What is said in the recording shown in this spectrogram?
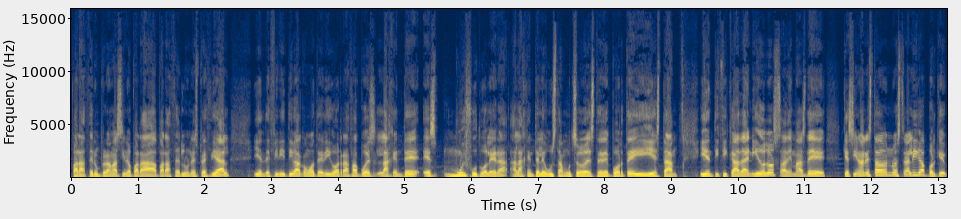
para hacer un programa, sino para, para hacerle un especial. Y en definitiva, como te digo, Rafa, pues la gente es muy futbolera, a la gente le gusta mucho este deporte y está identificada en ídolos, además de que si no han estado en nuestra liga, porque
